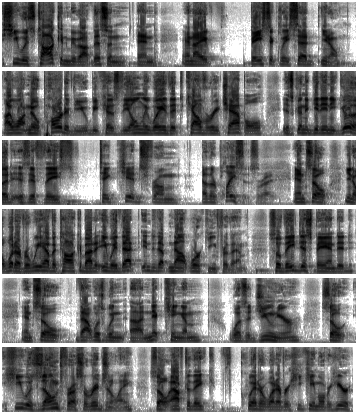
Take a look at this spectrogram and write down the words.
she was talking to me about this, and and and I basically said, you know, I want no part of you because the only way that Calvary Chapel is going to get any good is if they take kids from other places. Right. And so, you know, whatever, we have a talk about it. Anyway, that ended up not working for them. So they disbanded. And so that was when uh, Nick Kingham was a junior. So he was zoned for us originally. So after they quit or whatever, he came over here.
